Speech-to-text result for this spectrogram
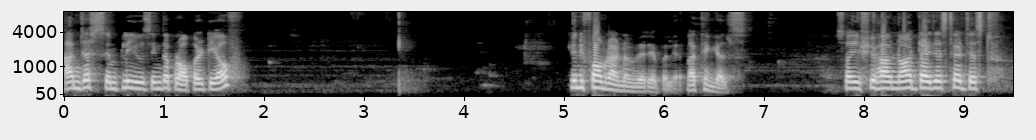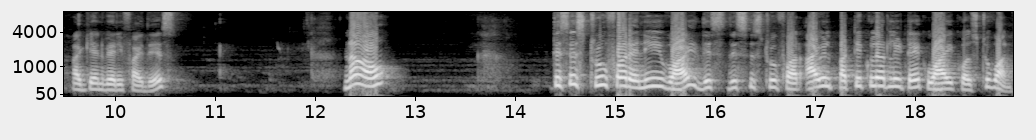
I am just simply using the property of uniform random variable here, nothing else. So, if you have not digested just again verify this. Now, this is true for any y, this, this is true for, I will particularly take y equals to 1.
